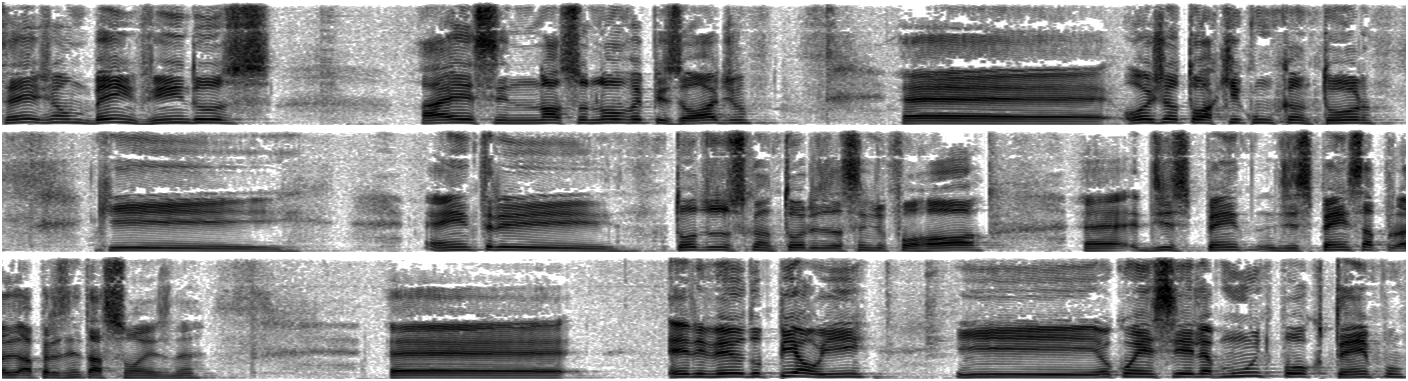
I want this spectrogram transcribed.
Sejam bem-vindos a esse nosso novo episódio. É, Hoje eu estou aqui com um cantor que, entre todos os cantores assim de forró, é, dispen- dispensa ap- apresentações, né? É, ele veio do Piauí e eu conheci ele há muito pouco tempo,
